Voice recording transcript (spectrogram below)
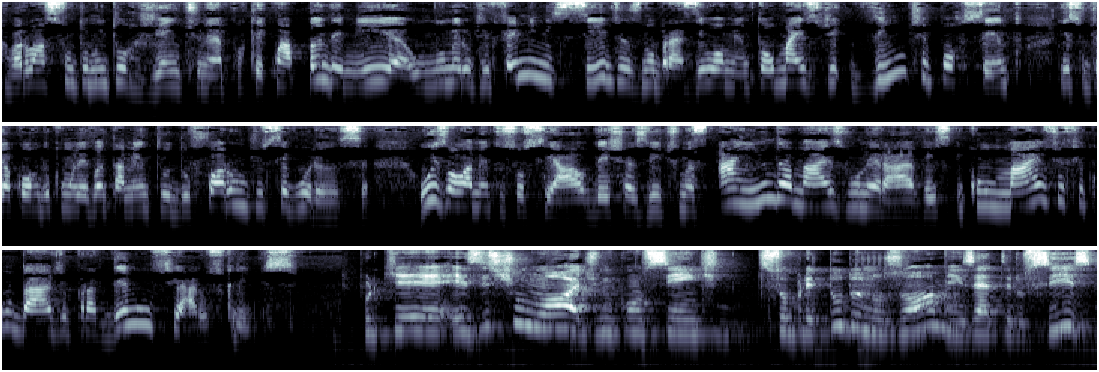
Agora, um assunto muito urgente, né? Porque com a pandemia, o número de feminicídios no Brasil aumentou mais de 20%, isso de acordo com o levantamento do Fórum de Segurança. O isolamento social deixa as vítimas ainda mais vulneráveis e com mais dificuldade para denunciar os crimes. Porque existe um ódio inconsciente, sobretudo nos homens héteros cis,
